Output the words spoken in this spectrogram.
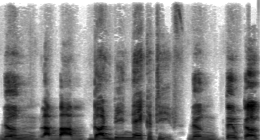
Đừng lầm bầm, Don't be negative. đừng tiêu cực.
